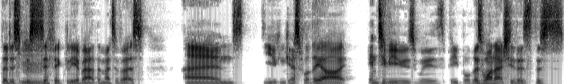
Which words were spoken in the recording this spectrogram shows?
that are specifically about the metaverse. And you can guess what they are. Interviews with people. There's one actually that's, that's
